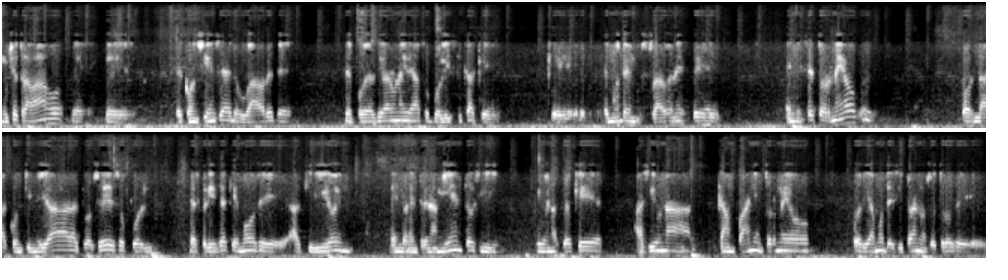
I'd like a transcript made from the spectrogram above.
mucho trabajo, de conciencia de los jugadores de de poder llevar una idea futbolística que, hemos demostrado en este en este torneo pues, por la continuidad al proceso, por la experiencia que hemos eh, adquirido en, los entrenamientos y, bueno, creo que ha sido una campaña, un torneo, podríamos decir para nosotros, eh,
